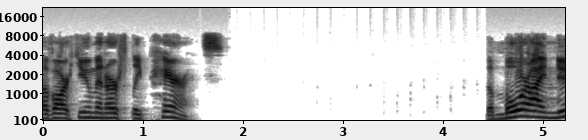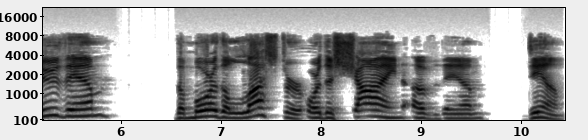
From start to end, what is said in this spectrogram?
of our human earthly parents. The more I knew them, the more the luster or the shine of them dimmed.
